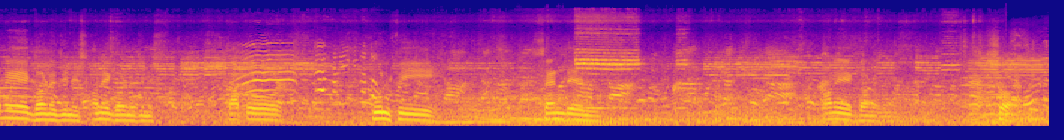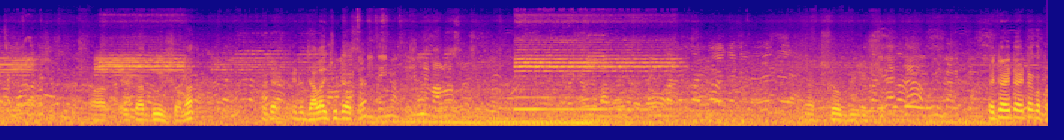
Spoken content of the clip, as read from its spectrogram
অনেক ধরনের জিনিস, অনেক ধরনের জিনিস। কাপড়, কুলফি, স্যান্ডেল, অনেক ধরনের জিনিস। একশো। আর এটা দুইশো না? এটা এটা জ্বালাই ছুটে আছে। একশো এটা এটা এটা কত?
